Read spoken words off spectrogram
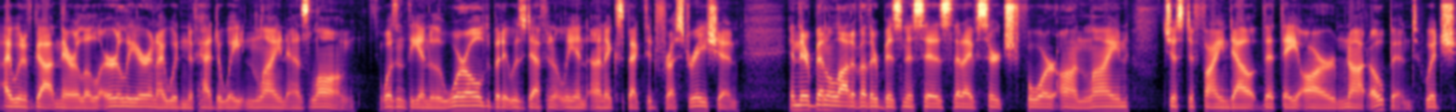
I would have gotten there a little earlier and I wouldn't have had to wait in line as long. It wasn't the end of the world, but it was definitely an unexpected frustration. And there have been a lot of other businesses that I've searched for online just to find out that they are not opened, which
